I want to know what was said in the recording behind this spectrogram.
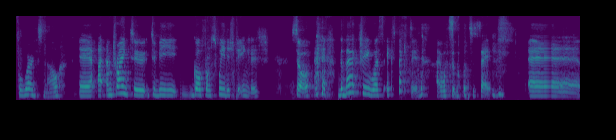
for words now. Uh, I, am trying to to be go from Swedish to English. So the back three was expected. I was about to say, uh,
